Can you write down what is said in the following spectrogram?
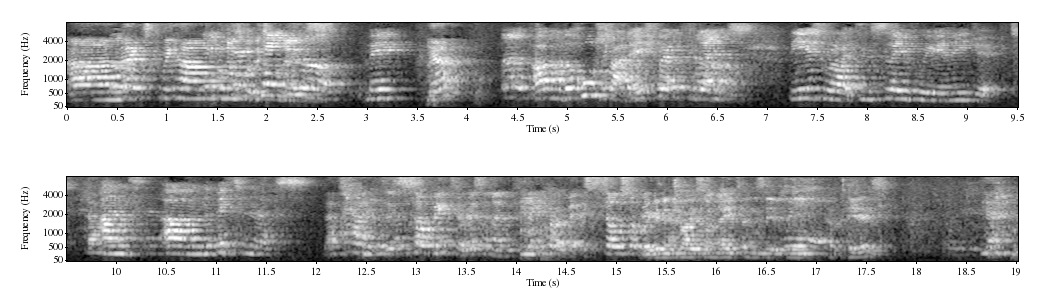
And next we have, who knows what this one is? Me. Yeah? Um, the horseradish represents the Israelites in slavery in Egypt, and um, the bitterness. That's right, because it's so bitter, isn't it? The flavour of it is so, so bitter. We're going to try some later and see if we have tears. Yeah.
